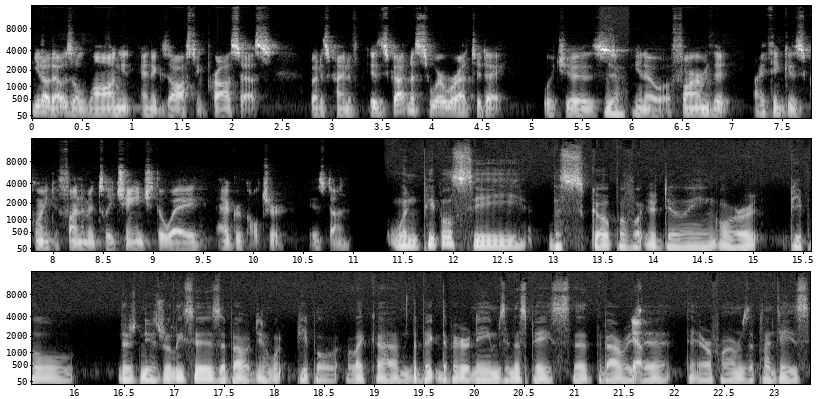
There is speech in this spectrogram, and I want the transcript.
you know, that was a long and exhausting process, but it's kind of it's gotten us to where we're at today, which is, yeah. you know, a farm that I think is going to fundamentally change the way agriculture is done. When people see the scope of what you're doing, or people there's news releases about you know what people like um, the big the bigger names in the space the the Boweries yep. the, the AeroFarms the Plenties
